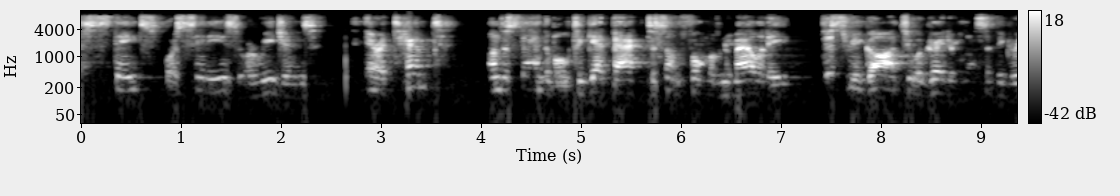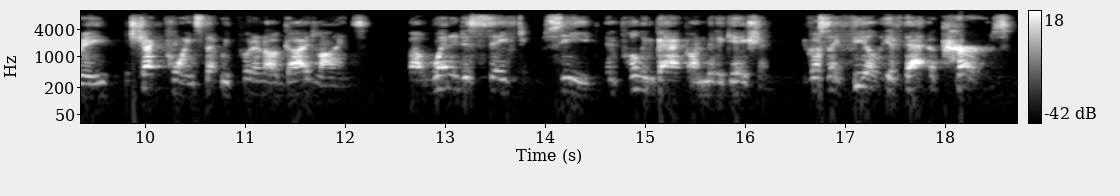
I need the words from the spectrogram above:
States or cities or regions in their attempt, understandable, to get back to some form of normality, disregard to a greater or lesser degree checkpoints that we put in our guidelines about when it is safe to proceed and pulling back on mitigation. Because I feel if that occurs,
